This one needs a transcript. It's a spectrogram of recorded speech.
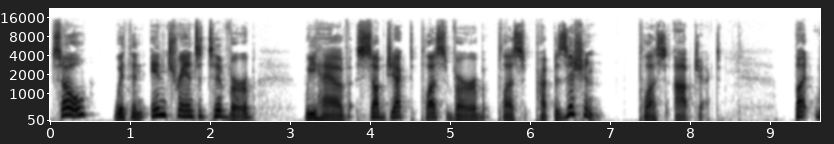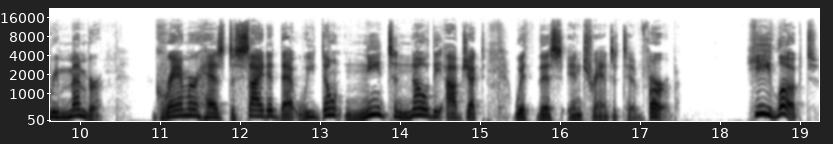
So, with an intransitive verb, we have subject plus verb plus preposition plus object. But remember, grammar has decided that we don't need to know the object with this intransitive verb. He looked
